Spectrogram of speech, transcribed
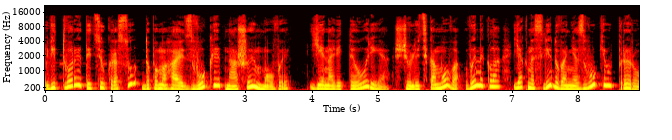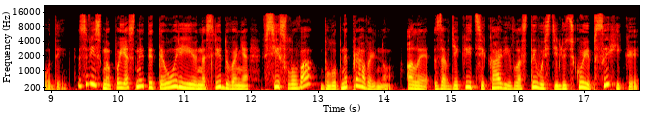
Відтворити цю красу допомагають звуки нашої мови. Є навіть теорія, що людська мова виникла як наслідування звуків природи. Звісно, пояснити теорією наслідування всі слова було б неправильно, але завдяки цікавій властивості людської психіки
